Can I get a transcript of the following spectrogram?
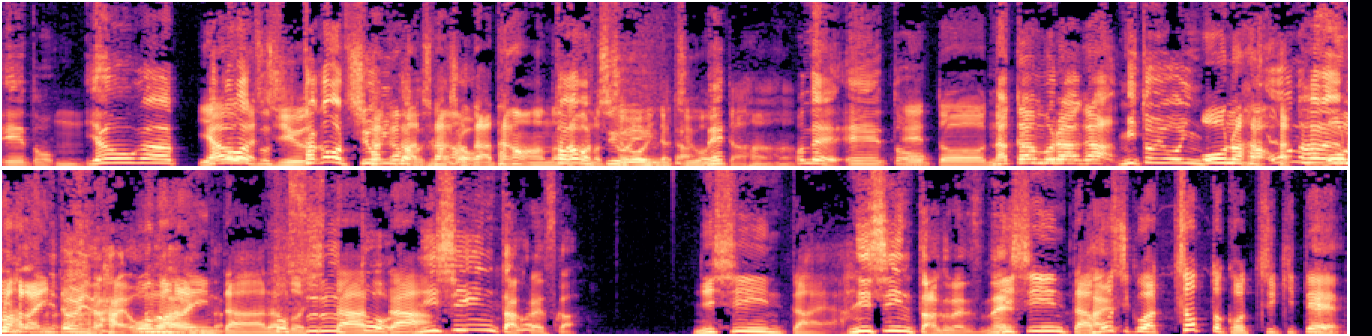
えっとん、八尾が、高松、高松中央インターとしましょう。高松高松高松中央インター。中央インター中央インターねほんで、えっと、えっと、中村が、水戸用インター。大野原あ大野原大野原インター水戸はい、大野原インターだとするしたとら、西インターぐらいですか？西インターや。西インターぐらいですね。西インター、はいもしくはちょっとこっち来て、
